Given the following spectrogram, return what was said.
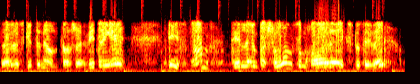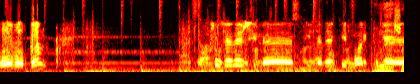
Der er det skutt en etasje. Vi trenger bistand til en person som har eksplosiver og våpen. Aksjonsleder Skille Finnmark Om det er så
